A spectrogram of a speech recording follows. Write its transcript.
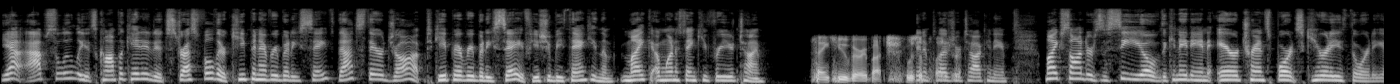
Yeah, absolutely. It's complicated. It's stressful. They're keeping everybody safe. That's their job to keep everybody safe. You should be thanking them. Mike, I want to thank you for your time. Thank you very much. It was been a pleasure. pleasure talking to you. Mike Saunders, the CEO of the Canadian Air Transport Security Authority.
